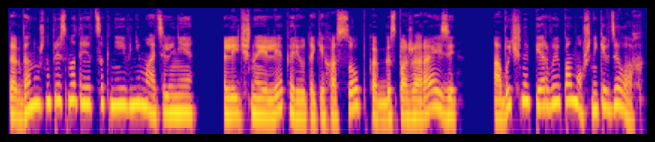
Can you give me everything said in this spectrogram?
Тогда нужно присмотреться к ней внимательнее. Личные лекари у таких особ, как госпожа Райзи, обычно первые помощники в делах.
